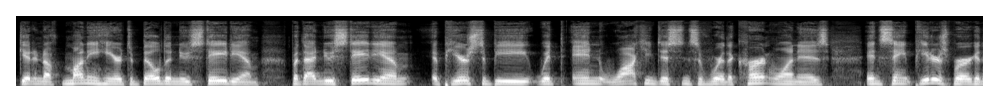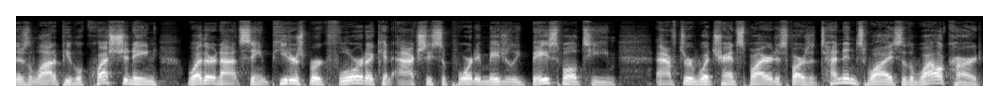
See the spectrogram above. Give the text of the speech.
get enough money here to build a new stadium. But that new stadium appears to be within walking distance of where the current one is in St. Petersburg. And there's a lot of people questioning whether or not St. Petersburg, Florida can actually support a Major League Baseball team after what transpired as far as attendance wise of the wild card.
